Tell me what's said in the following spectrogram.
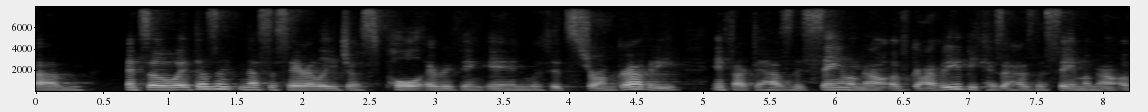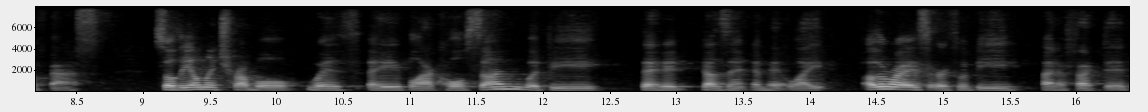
Um, and so it doesn't necessarily just pull everything in with its strong gravity. In fact, it has the same amount of gravity because it has the same amount of mass. So the only trouble with a black hole sun would be that it doesn't emit light. Otherwise, Earth would be unaffected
